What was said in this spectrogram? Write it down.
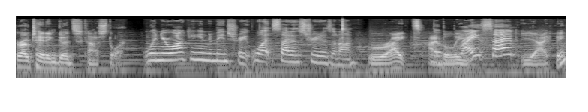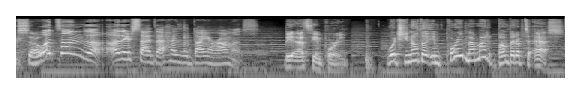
rotating goods kind of store. When you're walking into Main Street, what side of the street is it on? Right, I believe. Right side? Yeah, I think so. What's on the other side that has the dioramas? Yeah, that's the Emporium. Which you know, the Emporium that might bump it up to S,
